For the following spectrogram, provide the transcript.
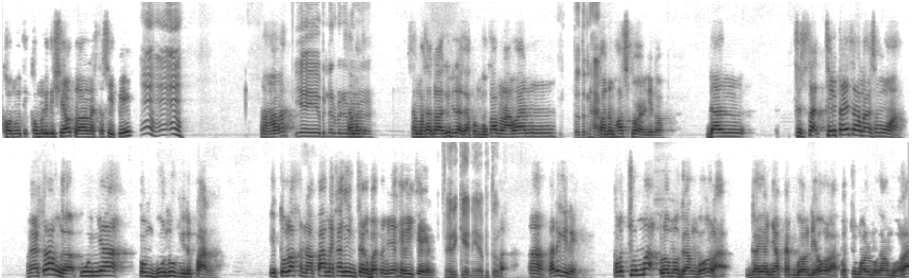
Community, Community Shield lawan Leicester City. Mm, mm, mm. Uh, Iya iya benar benar Sama- sama satu lagi di laga pembuka melawan Tottenham. Tottenham Hotspur gitu. Dan cerita- ceritanya sama semua. Mereka nggak punya pembunuh di depan. Itulah kenapa mereka ngincer banget namanya Harry Kane. Harry Kane ya betul. Nah, karena gini, percuma lo megang bola, gayanya Pep Guardiola, percuma lo megang bola,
